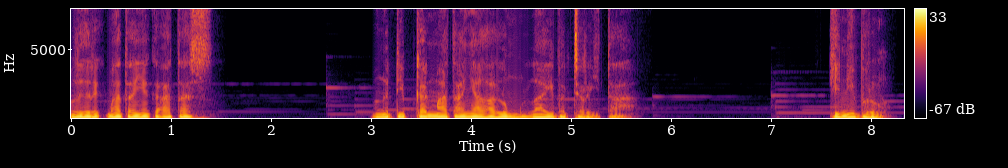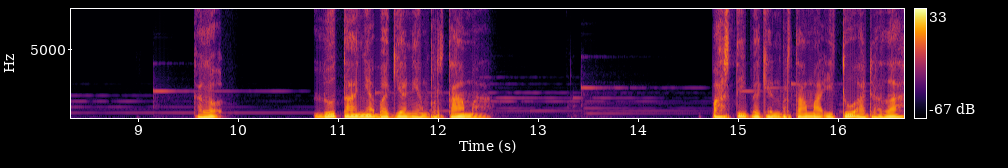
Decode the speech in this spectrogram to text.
melirik matanya ke atas, mengedipkan matanya lalu mulai bercerita. Gini bro, kalau lu tanya bagian yang pertama, pasti bagian pertama itu adalah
